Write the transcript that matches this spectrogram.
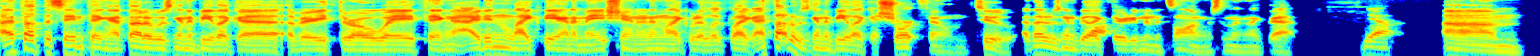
I thought the same thing. I thought it was going to be like a, a very throwaway thing. I didn't like the animation. I didn't like what it looked like. I thought it was going to be like a short film too. I thought it was going to be like 30 minutes long or something like that. yeah, Um,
